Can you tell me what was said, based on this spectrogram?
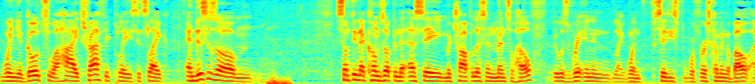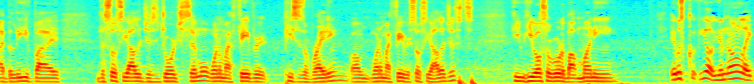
when you go to a high traffic place it's like and this is um something that comes up in the essay metropolis and mental health it was written in like when cities were first coming about i believe by the sociologist george simmel one of my favorite pieces of writing. Um, one of my favorite sociologists. He he also wrote about money. It was cool, yo, you know, like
